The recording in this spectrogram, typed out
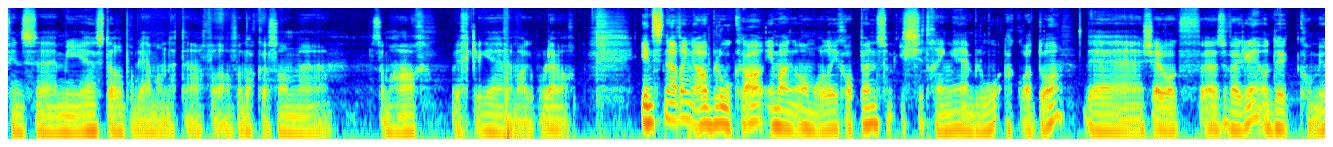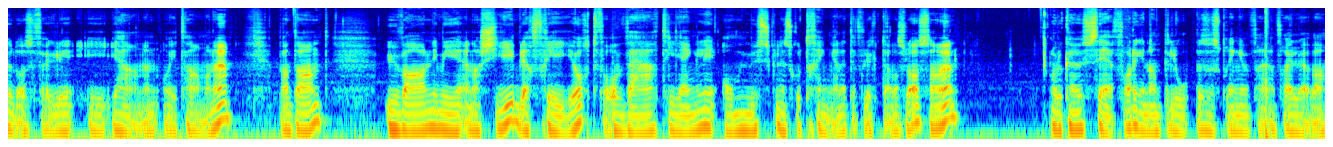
finnes eh, mye større problemer enn dette her for, for dere som, eh, som, har virkelige mageproblemer. Innsnevring av blodkar i mange områder i kroppen som ikke trenger blod akkurat da. Det skjer jo òg, selvfølgelig, og det kommer jo da selvfølgelig i hjernen og i tarmene, blant annet. Uvanlig mye energi blir frigjort for å være tilgjengelig om musklene skulle trenge det til flukt eller slåss. Sammen. Og du kan jo se for deg en antilope som springer fra, fra ei løve.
